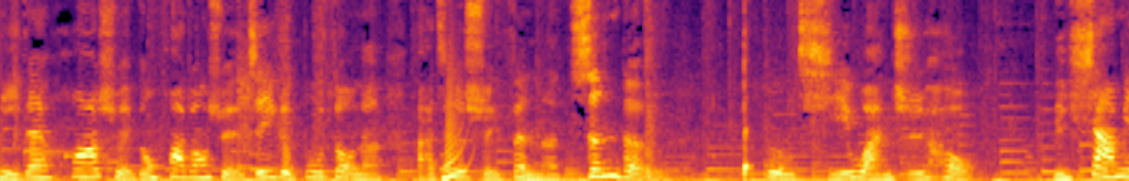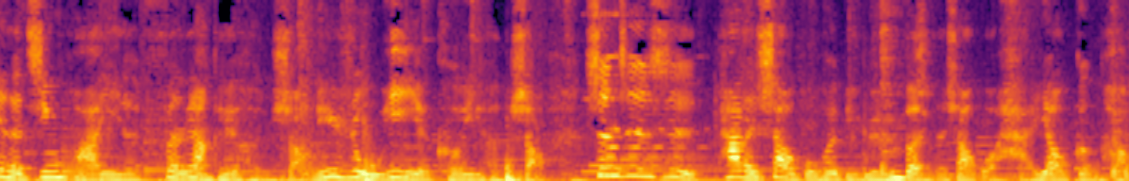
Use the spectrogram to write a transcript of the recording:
你在花水跟化妆水的这一个步骤呢，把这个水分呢，真的。补齐完之后，你下面的精华液的分量可以很少，你乳液也可以很少，甚至是它的效果会比原本的效果还要更好。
